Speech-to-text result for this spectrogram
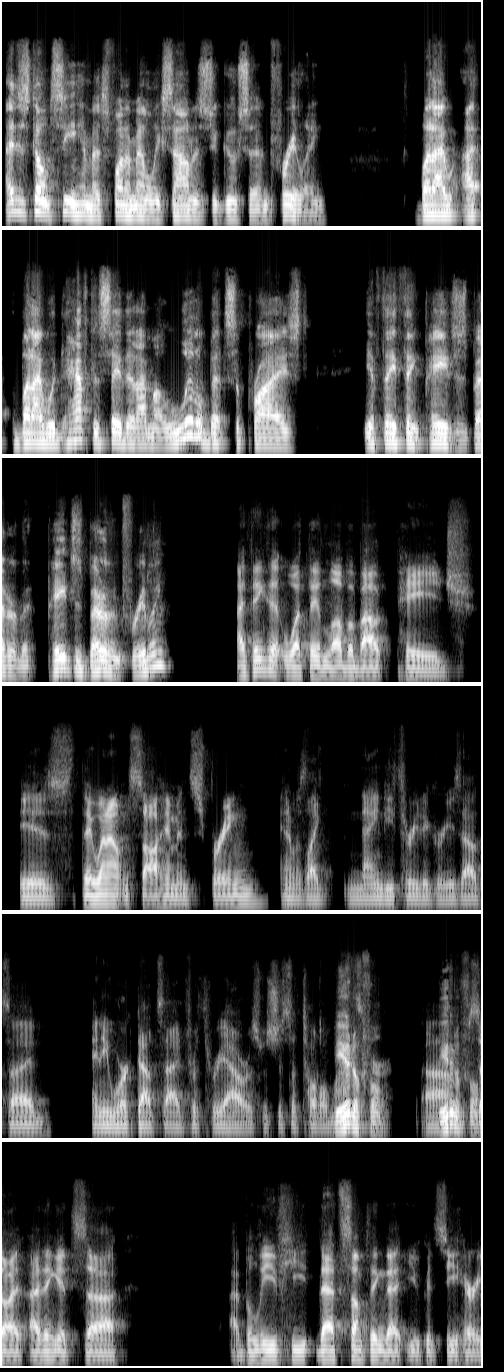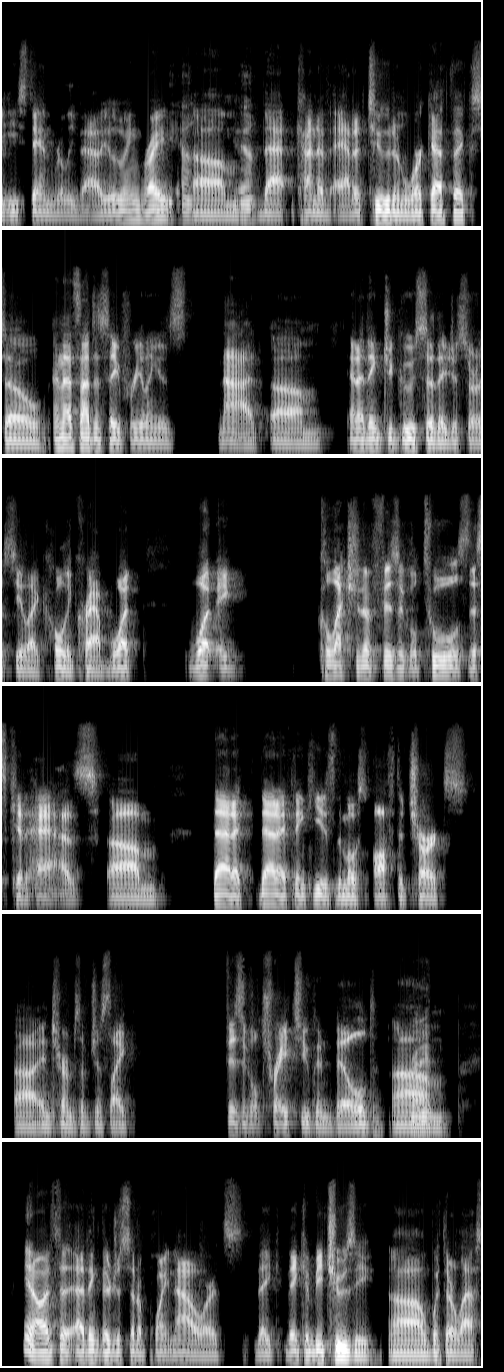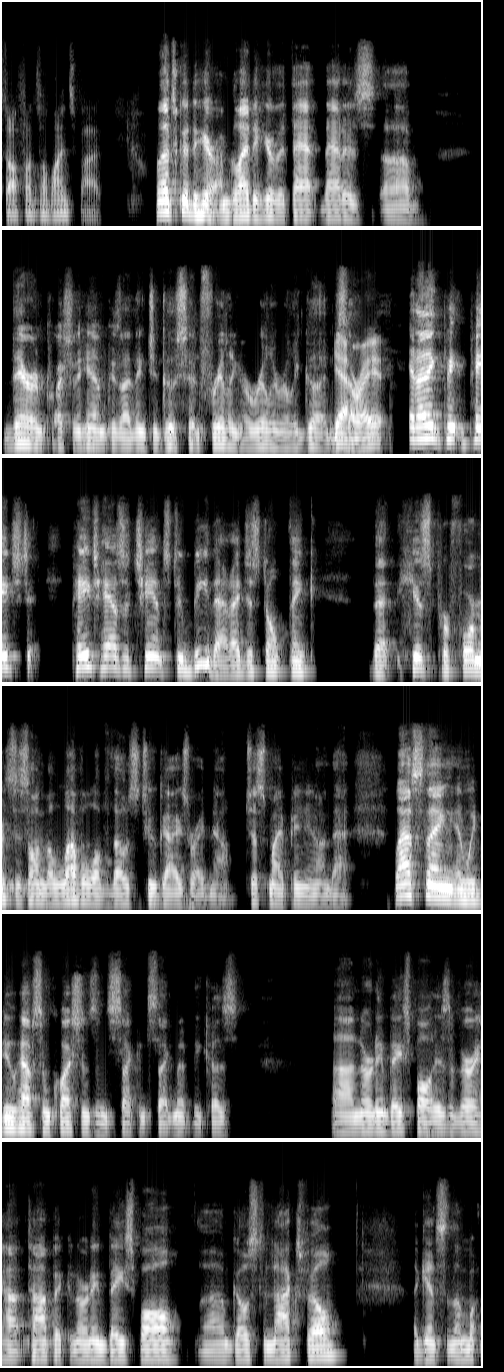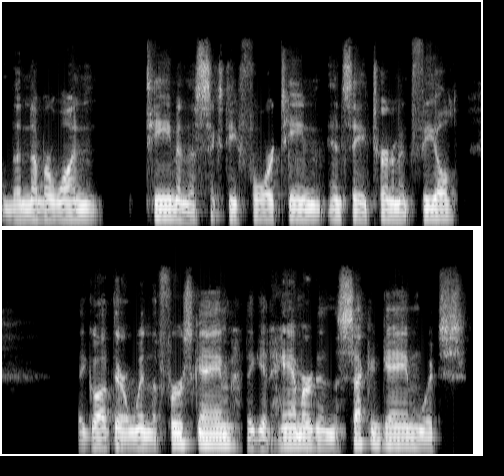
I just don't see him as fundamentally sound as Jagusah and Freeling. But I, I but I would have to say that I'm a little bit surprised if they think Paige is better than Paige is better than Freeling. I think that what they love about Paige is they went out and saw him in spring and it was like 93 degrees outside and he worked outside for three hours, was just a total monster. Beautiful. Um, Beautiful. So I, I think it's uh I believe he that's something that you could see Harry Hiestand really valuing, right? Yeah, Um yeah. that kind of attitude and work ethic. So and that's not to say Freeling is not. Um and I think Jagusah, they just sort of see like, holy crap, what what a collection of physical tools this kid has. Um that I that I think he is the most off the charts uh in terms of just like physical traits you can build. Um Right. you know, it's a, I think they're just at a point now where it's they they can be choosy uh, with their last offensive line spot. Well, that's good to hear. I'm glad to hear that that that is uh, their impression of him because I think Jagusah and Freeling are really really good. Yeah, So- right. And I think Pa- Paige Paige has a chance to be that. I just don't think that his performance is on the level of those two guys right now. Just my opinion on that. Last thing, and we do have some questions in the second segment because uh, Notre Dame baseball is a very hot topic. Notre Dame baseball uh, goes to Knoxville against the, the number one team in the 64 team NCAA tournament field. They go out there and win the first game. They get hammered in the second game, which,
